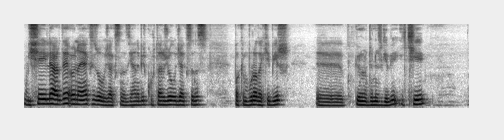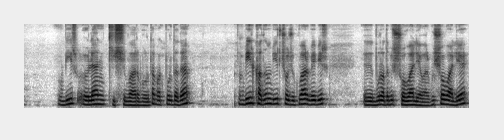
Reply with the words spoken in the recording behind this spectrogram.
Bir şeylerde ön ayak siz olacaksınız. Yani bir kurtarıcı olacaksınız. Bakın buradaki bir e, gördüğünüz gibi iki bir ölen kişi var burada. Bak burada da bir kadın bir çocuk var ve bir e, burada bir şövalye var. Bu şövalye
